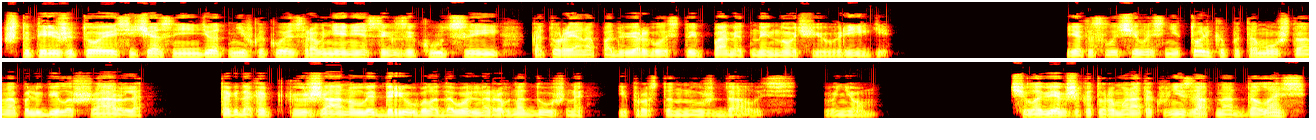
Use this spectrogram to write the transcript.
что пережитое сейчас не идет ни в какое сравнение с экзекуцией, которой она подверглась той памятной ночью в Риге. И это случилось не только потому, что она полюбила Шарля, тогда как к Жану Ледрю была довольно равнодушна и просто нуждалась в нем. Человек же, которому она так внезапно отдалась,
